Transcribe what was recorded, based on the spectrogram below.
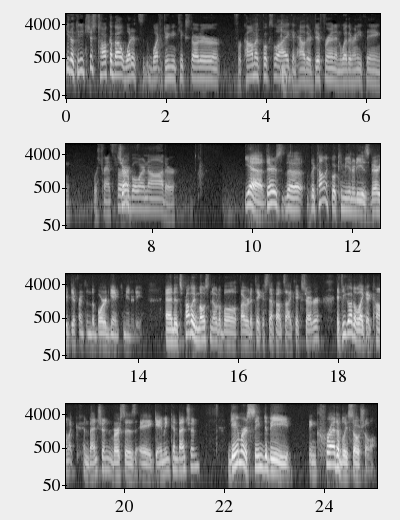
You know, can you just talk about what it's what doing a Kickstarter for comic books like, and how they're different, and whether anything was transferable or not, or Yeah, there's the the comic book community is very different than the board game community. And it's probably most notable if I were to take a step outside Kickstarter. If you go to like a comic convention versus a gaming convention, gamers seem to be incredibly social.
